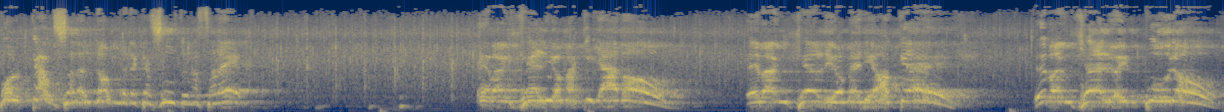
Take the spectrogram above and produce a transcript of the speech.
por causa del nombre de Jesús de Nazaret. Evangelio maquillado, evangelio mediocre, evangelio impuro,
